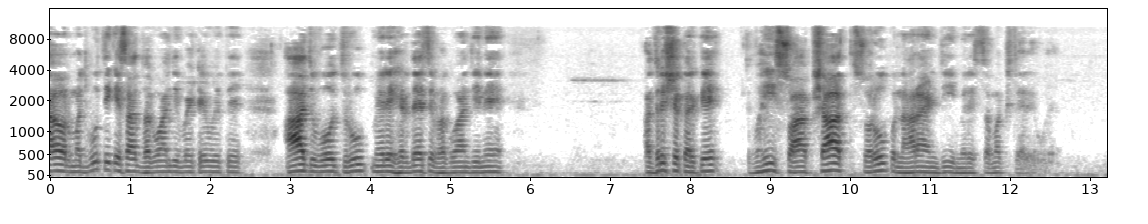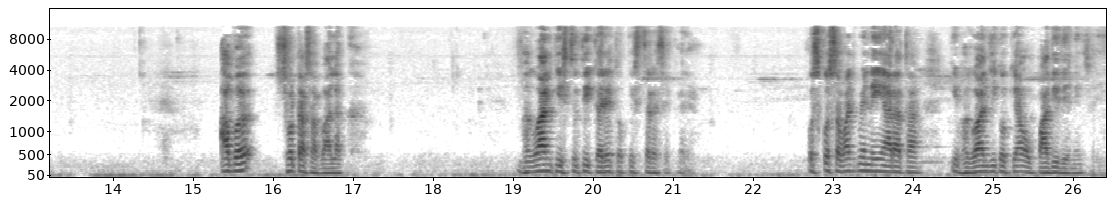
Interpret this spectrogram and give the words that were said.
था और मजबूती के साथ भगवान जी बैठे हुए थे, आज वो रूप मेरे हृदय से भगवान जी ने अदृश्य करके वही साक्षात स्वरूप नारायण जी मेरे समक्ष ठहरे हुए। अब छोटा सा बालक। भगवान की स्तुति करे तो किस तरह से करे? उसको समझ में नहीं आ रहा था कि भगवान जी को क्या उपाधि देनी चाहिए।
